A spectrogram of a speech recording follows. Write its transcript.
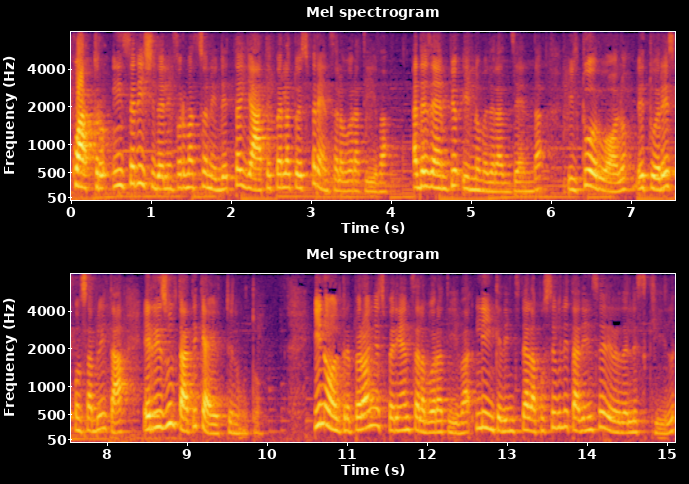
4. Inserisci delle informazioni dettagliate per la tua esperienza lavorativa, ad esempio il nome dell'azienda, il tuo ruolo, le tue responsabilità e i risultati che hai ottenuto. Inoltre, per ogni esperienza lavorativa, LinkedIn ti dà la possibilità di inserire delle skill,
